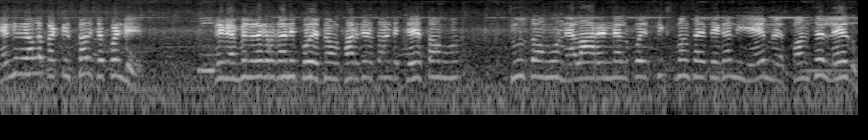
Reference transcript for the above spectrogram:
ఎన్ని నెలలు కట్టిస్తారు చెప్పండి. మేము ఎమ్మెల్యే దగ్గర కానీ పోయిస్తాము సార్ చేస్తామంటే చేస్తాము చూస్తాము. నెల రెండు నెలలు పోయి సిక్స్ మంత్స్ అయితే కానీ ఏం రెస్పాన్సే లేదు.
